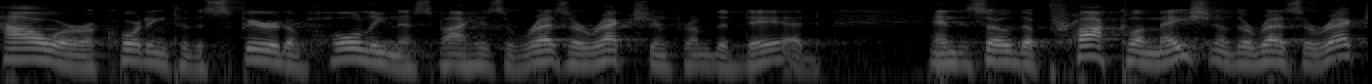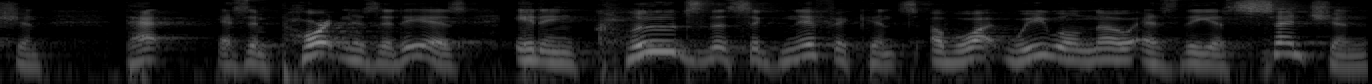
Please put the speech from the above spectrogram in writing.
power according to the Spirit of holiness by his resurrection from the dead. And so the proclamation of the resurrection, that as important as it is, it includes the significance of what we will know as the ascension,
